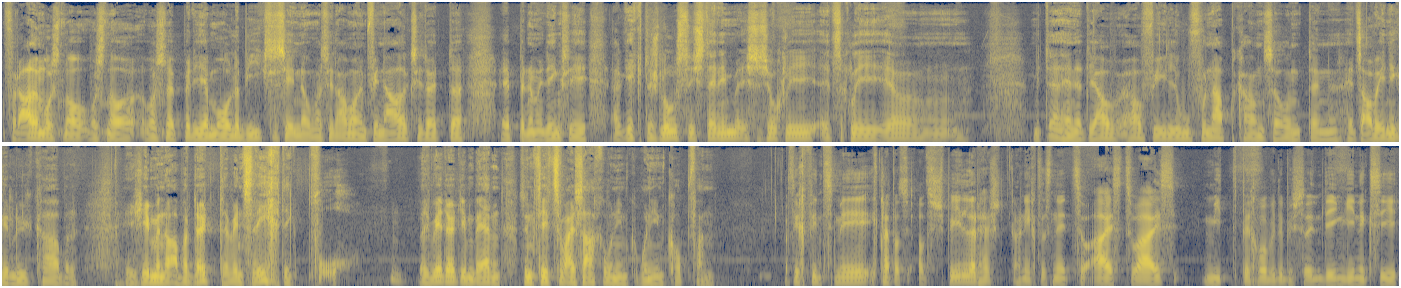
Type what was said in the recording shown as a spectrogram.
Vor allem, was noch, was noch, was nicht bei dir mal dabei waren, und wir sind auch mal im Finale dort, äh, etwa mit Ding, äh, gegen den Schluss ist es dann immer, ist es schon ein bisschen, jetzt ein bisschen, ja, mit denen haben die auch, auch viel auf und ab und so und dann hat es auch weniger Leute gehabt, aber ist immer noch, aber dort, wenn es richtig, puh, das ist wie dort in Bern, sind die zwei Sachen, die ich, die ich im Kopf habe. Also ich finde es mehr, ich glaube als, als Spieler habe ich das nicht so eins zu eins mitbekommen, du bist so im Ding rein gewesen.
